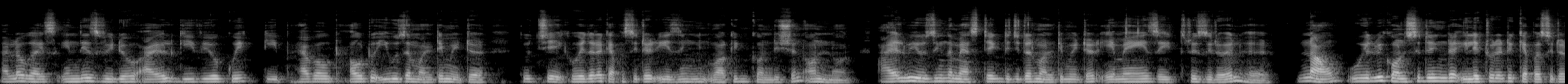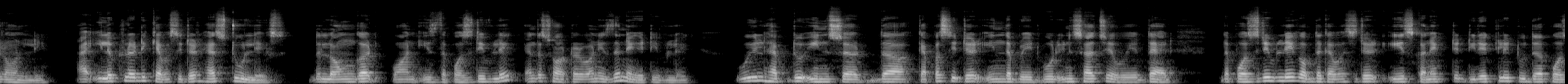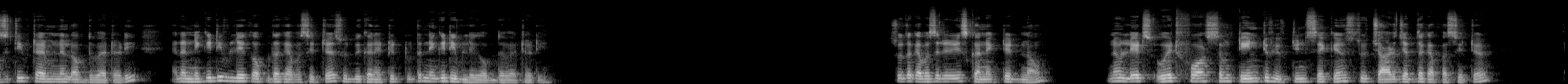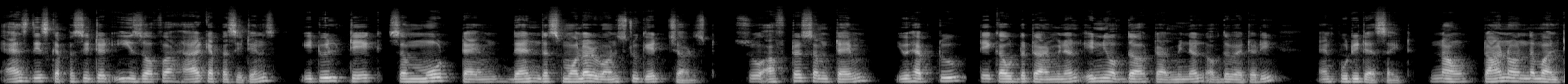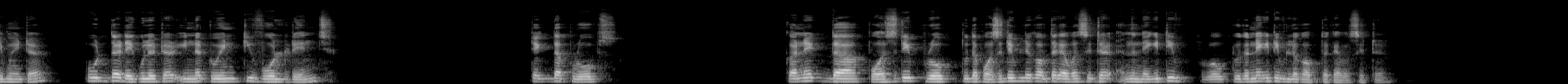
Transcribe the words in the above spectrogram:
Hello guys, in this video I will give you a quick tip about how to use a multimeter to check whether a capacitor is in working condition or not. I will be using the Mastech digital multimeter MAS830L here. Now we will be considering the electrolytic capacitor only. A electrolytic capacitor has two legs. The longer one is the positive leg and the shorter one is the negative leg. We will have to insert the capacitor in the breadboard in such a way that the positive leg of the capacitor is connected directly to the positive terminal of the battery and the negative leg of the capacitor should be connected to the negative leg of the battery. So the capacitor is connected now. Now let's wait for some 10 to 15 seconds to charge up the capacitor. As this capacitor is of a higher capacitance, it will take some more time than the smaller ones to get charged. So after some time, you have to take out the terminal any of the terminal of the battery and put it aside. Now turn on the multimeter put the regulator in the 20 volt range take the probes connect the positive probe to the positive leg of the capacitor and the negative probe to the negative leg of the capacitor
